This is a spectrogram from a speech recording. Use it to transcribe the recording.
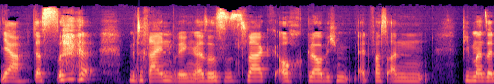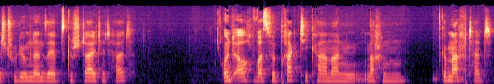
ja, das mit reinbringen. Also es, es lag auch, glaube ich, etwas an, wie man sein Studium dann selbst gestaltet hat. Und auch, was für Praktika man machen, gemacht hat.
